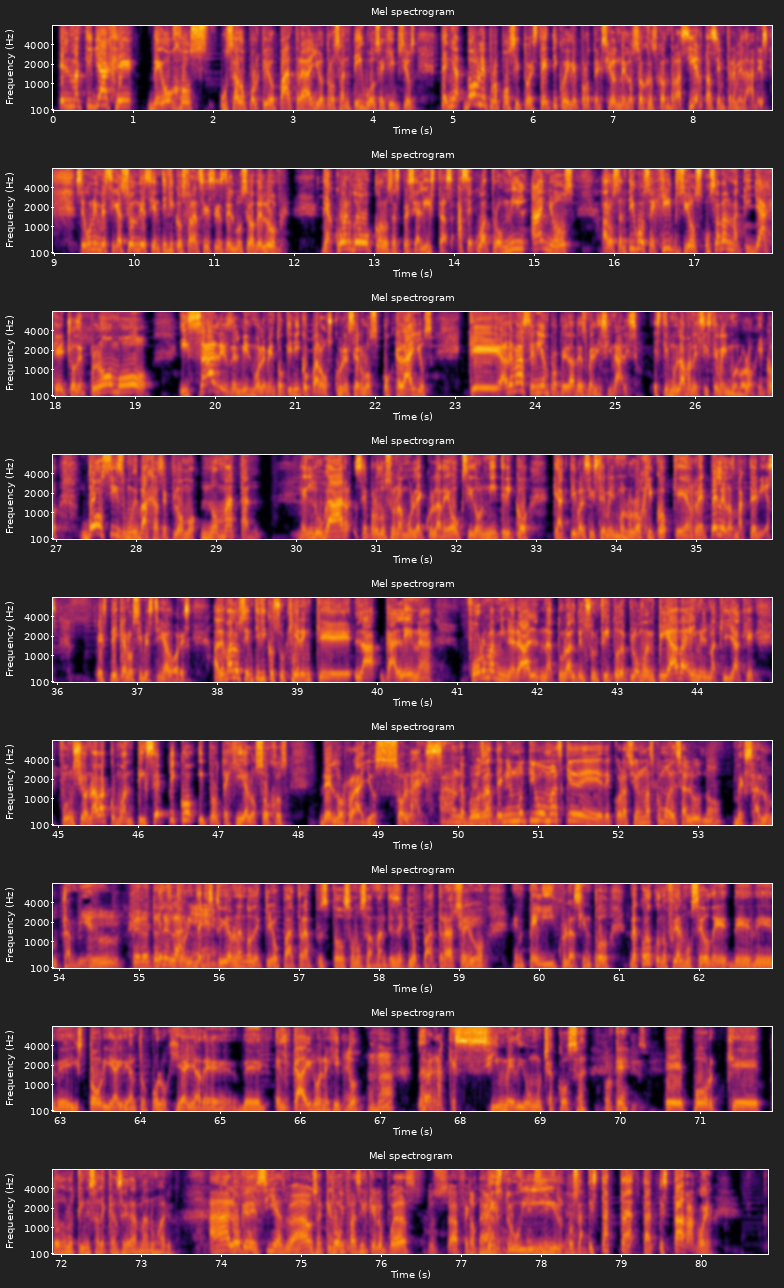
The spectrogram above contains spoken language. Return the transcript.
El maquillaje de ojos usado por Cleopatra y otros antiguos egipcios tenía doble propósito estético y de protección de los ojos contra ciertas enfermedades, según investigación de científicos franceses del Museo del Louvre. De acuerdo con los especialistas, hace 4000 años a los antiguos egipcios usaban maquillaje hecho de plomo y sales del mismo elemento químico para oscurecer los oclayos, que además tenían propiedades medicinales. Estimulaban el sistema inmunológico. Dosis muy bajas de plomo no matan. En lugar, se produce una molécula de óxido nítrico que activa el sistema inmunológico que repele las bacterias, explican los investigadores. Además, los científicos sugieren que la galena, forma mineral natural del sulfito de plomo empleada en el maquillaje, funcionaba como antiséptico y protegía los ojos de los rayos solares. Anda, pues, o sea, ¿Verdad? tenía un motivo más que de decoración, más como de salud, ¿no? De salud también. Mm, Pero entonces la, que ahorita eh. que estoy hablando de Cleopatra, pues todos somos amantes de Cleopatra, creo, en películas y en todo. Me acuerdo cuando fui al Museo de, de- de- de Historia y de Antropología ya de, de El Cairo, en Egipto. Ajá. La verdad que sí me dio mucha cosa, ¿Por qué? Eh, porque todo lo tienes al alcance de la mano, Mario. Ah, lo Todo. que decías, va. O sea, que es Todo. muy fácil que lo puedas pues, afectar. Tocar. Destruir, sí, sí, o sea, está, ta- ta- estaba, bueno.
